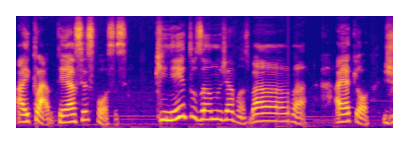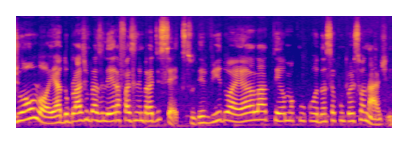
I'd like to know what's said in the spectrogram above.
Aí, claro, tem as respostas. 500 anos de avanço, blá, blá, blá. Aí aqui, ó, João Loy, a dublagem brasileira faz lembrar de sexo, devido a ela ter uma concordância com o personagem.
